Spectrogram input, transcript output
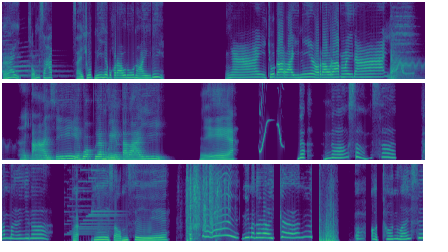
เฮ้ย สมศักดิ์ ใส่ชุดนี้ให้พวกเราดูหน่อยดิไงชุดอะไรเนี่ยเรารับไม่ได้ ให้ตายสิ พวกเพื่อนเวรตะไลเย่น้องสมศักดิ์ทำไมล่ะพระพี่สมศรีเอ้ยนี่มันอะไรกันเอ่ออดทนไว้สิ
